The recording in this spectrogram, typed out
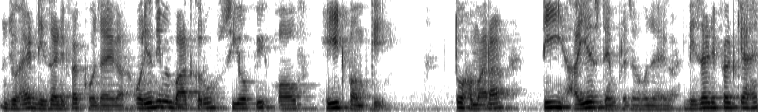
जो है डिजाइड इफ़ेक्ट हो जाएगा। और यदि मैं बात करूँ सी ऑफ़ हीट पंप की तो हमारा टी हाईएस्ट टेम्परेचर हो जाएगा। डिजाइड इफ़ेक्ट क्या है?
